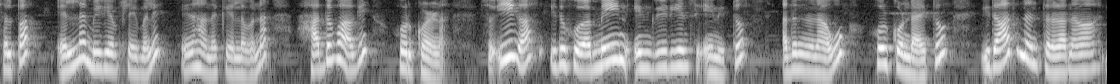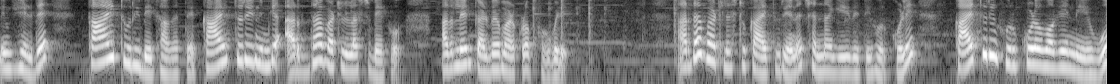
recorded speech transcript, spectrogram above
ಸ್ವಲ್ಪ ಎಲ್ಲ ಮೀಡಿಯಮ್ ಫ್ಲೇಮಲ್ಲಿ ನಿಧಾನಕ್ಕೆ ಎಲ್ಲವನ್ನು ಹದವಾಗಿ ಹುರ್ಕೊಳ್ಳೋಣ. ಸೊ ಈಗ ಇದು ಮೇನ್ ಇಂಗ್ರೀಡಿಯೆಂಟ್ಸ್ ಏನಿತ್ತು ಅದನ್ನು ನಾವು ಹುರ್ಕೊಂಡಾಯಿತು. ಇದಾದ ನಂತರ ನಾವು ನಿಮ್ಗೆ ಹೇಳಿದೆ, ಕಾಯಿ ತುರಿ ಬೇಕಾಗುತ್ತೆ. ಕಾಯಿ ತುರಿ ನಿಮಗೆ ಅರ್ಧ ಬಟ್ಲಷ್ಟು ಬೇಕು. ಅದರಲ್ಲೇನು ಕಡಿಮೆ ಮಾಡ್ಕೊಳಕ್ಕೆ ಹೋಗ್ಬೇಡಿ. ಅರ್ಧ ಬಾಟ್ಲಷ್ಟು ಕಾಯಿ ತುರಿಯನ್ನು ಚೆನ್ನಾಗಿ ಈ ರೀತಿ ಹುರ್ಕೊಳ್ಳಿ. ಕಾಯಿ ತುರಿ ಹುರ್ಕೊಳ್ಳೋವಾಗೆ ನೀವು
